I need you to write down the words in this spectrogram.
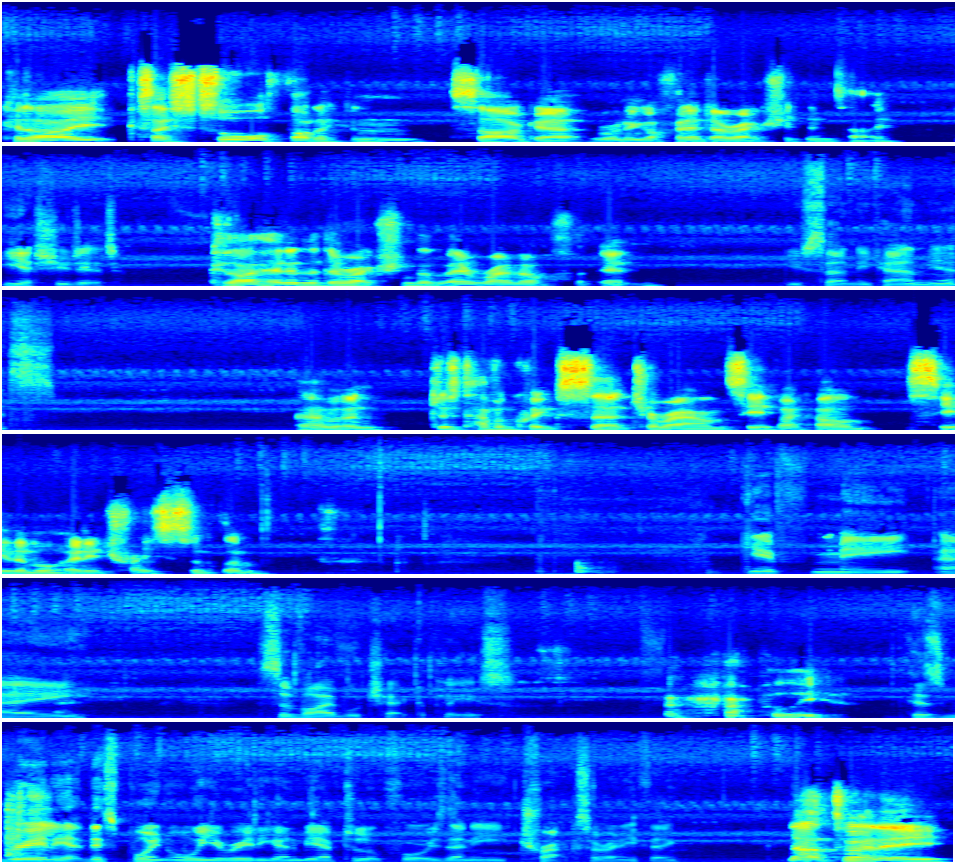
Could I? Because I saw Thorik and Saga running off in a direction, didn't I? Yes, you did. Could I head in the direction that they ran off in, You certainly can, yes. um, and just have a quick search around, see if I can't see them or any traces of them? Give me a survival check, please. Uh, happily. Because really, at this point, all you're really going to be able to look for is any tracks or anything. Not twenty.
